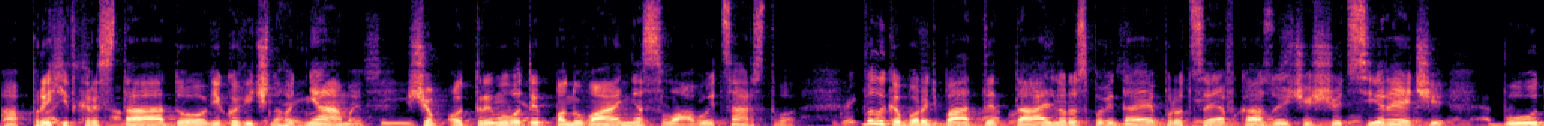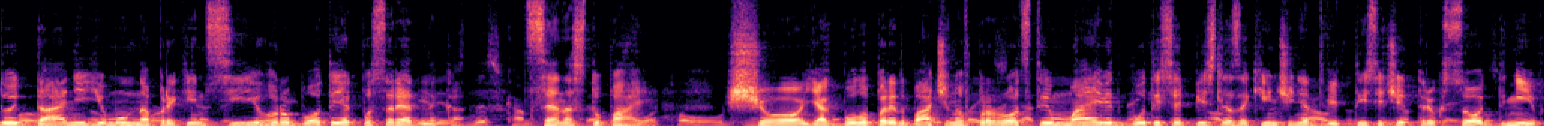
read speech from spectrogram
а прихід Христа до віковічного днями, щоб отримувати панування, славу і царство. Велика боротьба детально розповідає про це, вказуючи, що ці речі будуть дані йому наприкінці його роботи як посередника. Це наступає, що як було передбачено в пророцтві, має відбутися після закінчення 2300 днів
